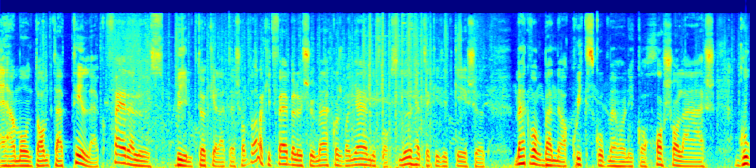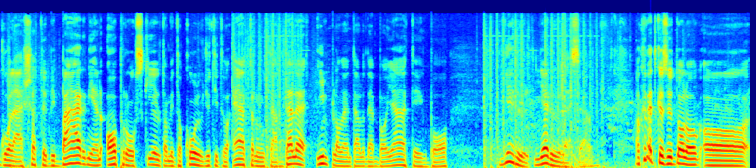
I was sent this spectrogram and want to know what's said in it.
elmondtam, tehát tényleg fejrelősz, bim, tökéletes. Ha valakit fejbelőső mákosban nyerni fogsz, lőhetsz egy kicsit később. Megvan benne a quickscope mechanika, hasalás, googolás, stb. Bármilyen apró skillt, amit a Call of Duty-tól eltanultál, bele implementálod ebbe a játékba, nyerő, nyerő leszel. A következő dolog a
